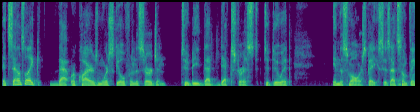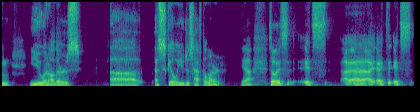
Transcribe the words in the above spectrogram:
It sounds like that requires more skill from the surgeon to be that dexterous to do it in the smaller space. Is that yeah. something you and others uh, a skill you just have to learn? Yeah. So it's it's I, I, I it's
